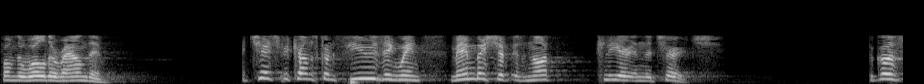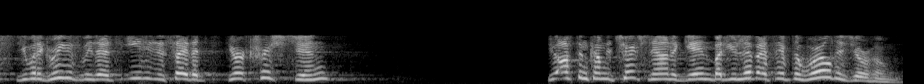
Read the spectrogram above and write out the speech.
from the world around them. A church becomes confusing when membership is not clear in the church. Because you would agree with me that it's easy to say that you're a Christian. You often come to church now and again, but you live as if the world is your home.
